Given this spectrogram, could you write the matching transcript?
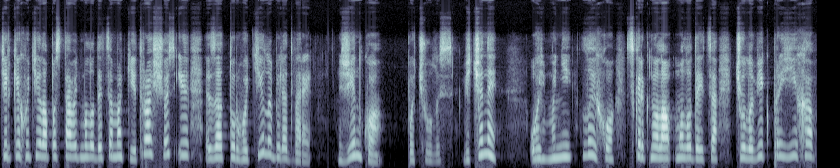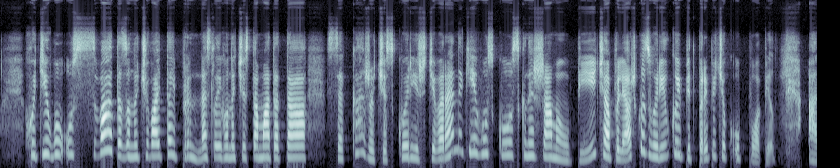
Тільки хотіла поставити молодиця макітру, а щось і затурготіло біля дверей. Жінко, почулось, відчини. Ой, мені лихо. скрикнула молодиця. Чоловік приїхав. Хотів був у свата заночувати, та й принесла його нечиста мата. Та, все кажучи, скоріш ті вареники і гуску з книжами у піч, а пляшку з горілкою під припічок у попіл. А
